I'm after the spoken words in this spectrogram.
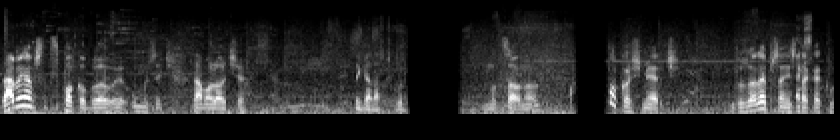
Dla mnie na przykład spoko było umrzeć w samolocie. Ty gadasz, kurwa. No co, no spoko śmierć. Dużo lepsza niż taka kurwa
